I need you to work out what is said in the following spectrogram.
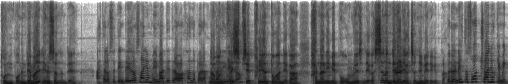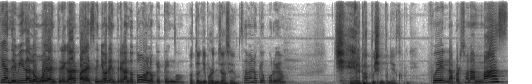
돈 버는 데만 애를 썼는데 Hasta los 72 años me maté trabajando para juntar 남은 dinero. 80세 8년 동안 내가 하나님의 복음을 위해서 내가 쓰는 데를 내가 전념해야 되겠다. Pero en estos 8 años que me quedan de vida lo voy a entregar para el Señor, entregando todo lo que tengo. 어떤 일이 벌어진지 아세요? ¿Saben lo que ocurrió? 제일 바쁘신 분이에요, 그분이. Fue la persona más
